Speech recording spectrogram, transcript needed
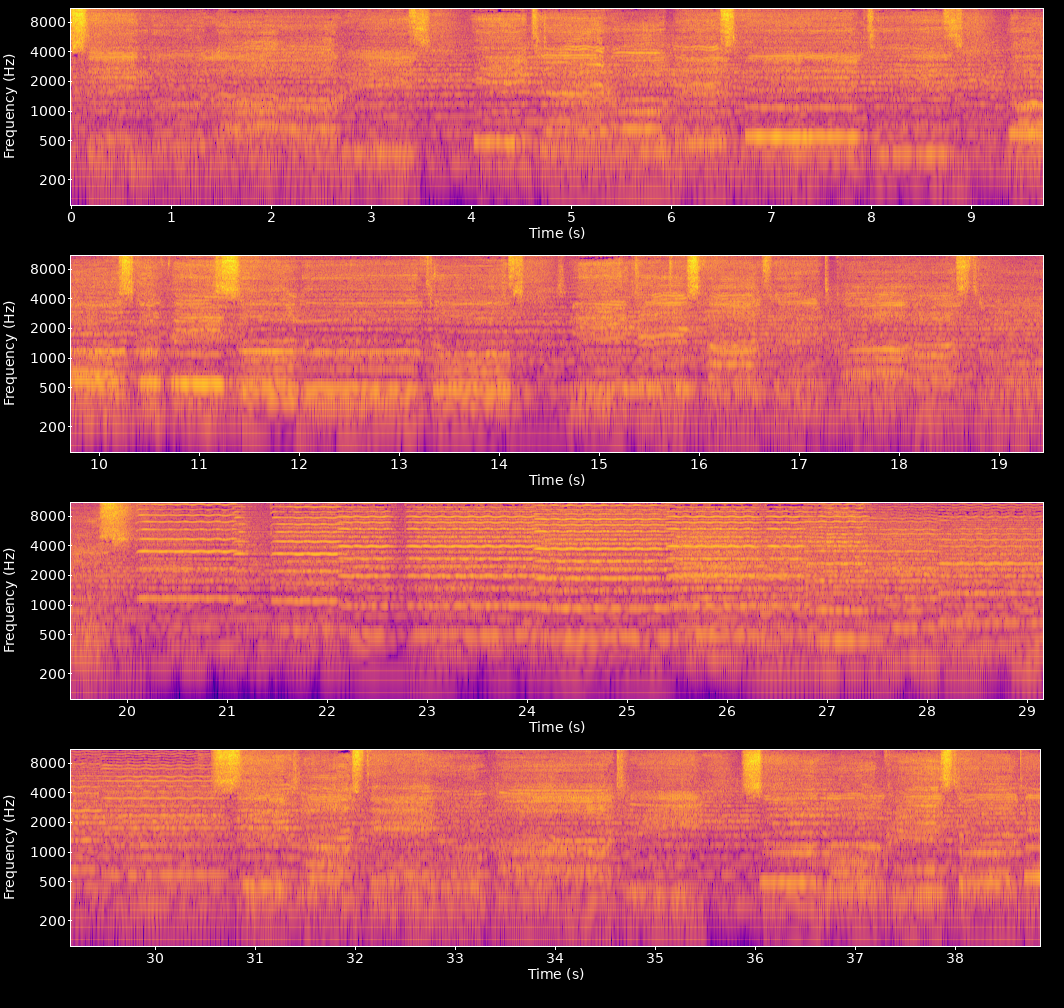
singularis inter omnes metis nos confesso lutos mites facet castos Glas Deo Patri, Sumo Christo Deo,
